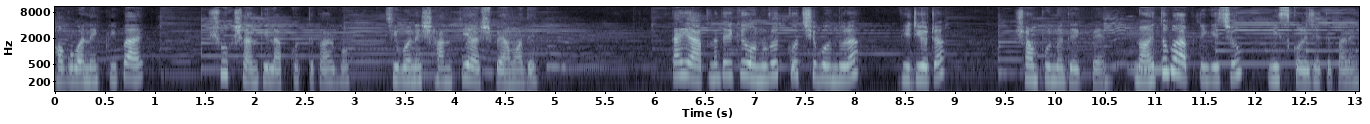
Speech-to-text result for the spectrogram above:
ভগবানের কৃপায় সুখ শান্তি লাভ করতে পারব। জীবনে শান্তি আসবে আমাদের। তাই আপনাদেরকে অনুরোধ করছি বন্ধুরা, ভিডিওটা সম্পূর্ণ দেখবেন নয়তো বা আপনি কিছু মিস করে যেতে পারেন।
